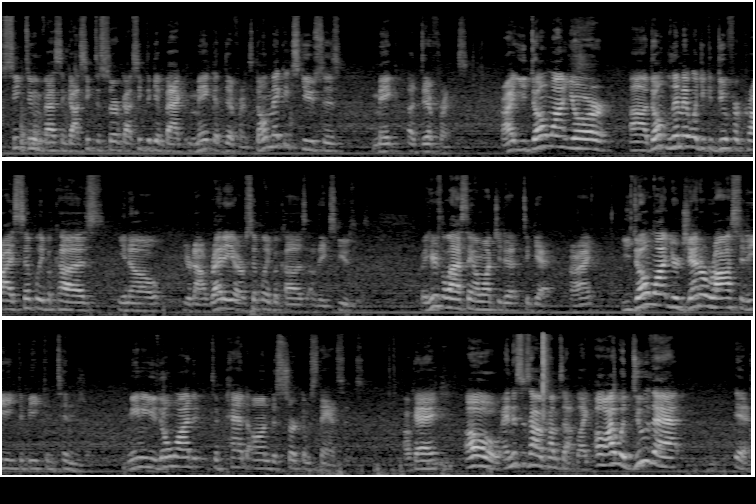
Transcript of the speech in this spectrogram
seek to invest in God, seek to serve God, seek to give back, make a difference. Don't make excuses, make a difference. All right, you don't want your, uh, don't limit what you can do for Christ simply because, you know, you're not ready or simply because of the excuses. But here's the last thing I want you to, to get, all right? You don't want your generosity to be contingent, meaning you don't want it to depend on the circumstances, okay? Oh, and this is how it comes up. Like, oh, I would do that if.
